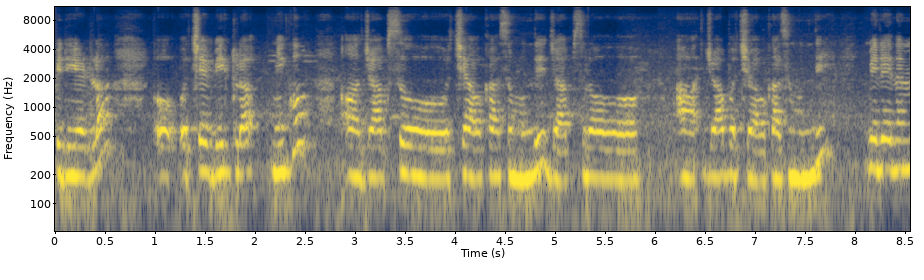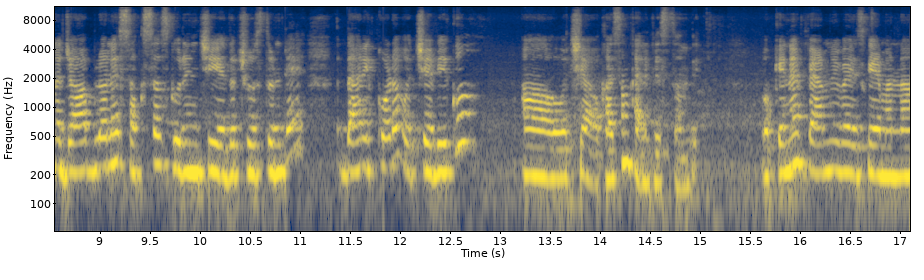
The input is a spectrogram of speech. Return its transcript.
పీరియడ్లో వచ్చే వీక్లో మీకు జాబ్స్ వచ్చే అవకాశం ఉంది. జాబ్స్లో జాబ్ వచ్చే అవకాశం ఉంది. మీరు ఏదైనా జాబ్లోనే సక్సెస్ గురించి ఎదురు చూస్తుంటే దానికి కూడా వచ్చే వీకు వచ్చే అవకాశం కనిపిస్తుంది. ఓకేనా? ఫ్యామిలీ వైజ్గా ఏమన్నా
